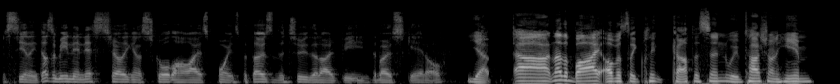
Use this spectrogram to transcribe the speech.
the ceiling. Doesn't mean they're necessarily going to score the highest points, but those are the two that I'd be the most scared of. Yep. Uh, another buy, obviously Clint Gutherson. We've touched on him.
